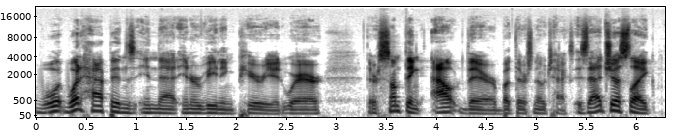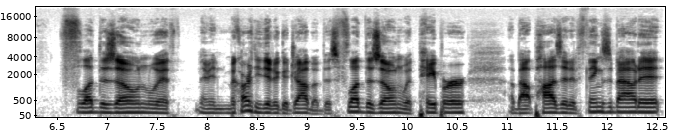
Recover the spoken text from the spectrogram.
What what happens in that intervening period where there's something out there but there's no text? Is that just like flood the zone with I mean McCarthy did a good job of this. Flood the zone with paper about positive things about it.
